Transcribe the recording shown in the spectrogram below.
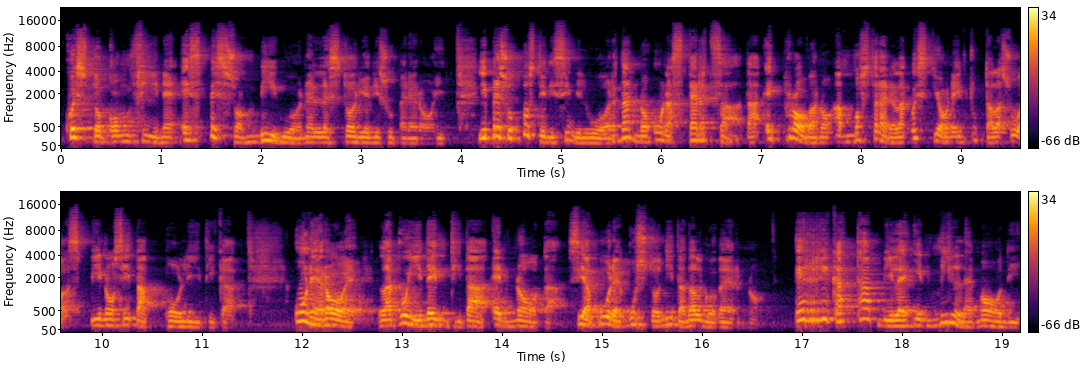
Questo confine è spesso ambiguo nelle storie di supereroi. I presupposti di Civil War danno una sterzata e provano a mostrare la questione in tutta la sua spinosità politica. Un eroe la cui identità è nota, sia pure custodita dal governo, è ricattabile in mille modi,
